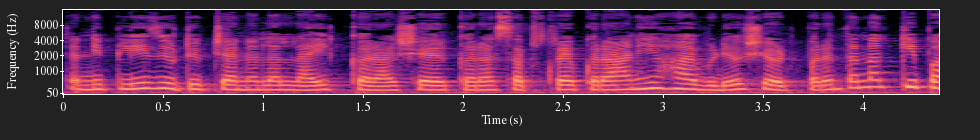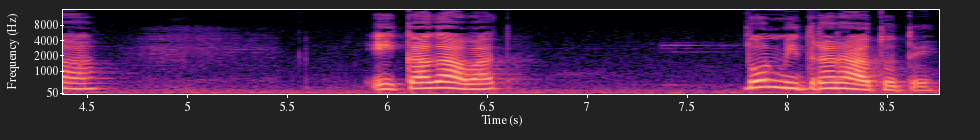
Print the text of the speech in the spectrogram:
त्यांनी प्लीज यूट्यूब चॅनलला लाईक करा शेअर करा सबस्क्राईब करा आणि हा व्हिडिओ शेवटपर्यंत नक्की पहा. एका गावात दोन मित्र राहत होते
